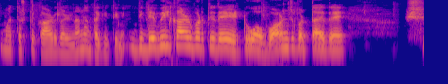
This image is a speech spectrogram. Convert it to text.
ಮತ್ತಷ್ಟು ಕಾರ್ಡ್ಗಳನ್ನ ನಾನು ತೆಗಿತೀನಿ. ದಿ ಡೆವಿಲ್ ಕಾರ್ಡ್ ಬರ್ತಿದೆ ಟೂ ಆಫ್ ವಾಂಡ್ಸ್ ಬರ್ತಾ ಇದೆ. ಶ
